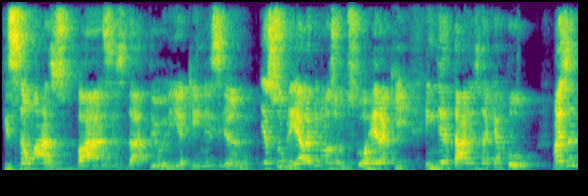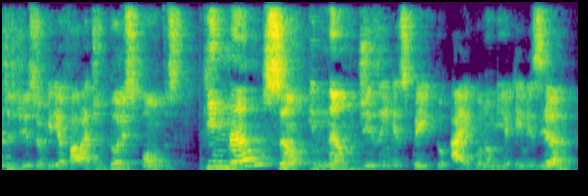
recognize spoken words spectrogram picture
que são as bases da teoria keynesiana. E é sobre ela que nós vamos discorrer aqui em detalhes daqui a pouco. Mas antes disso, eu queria falar de dois pontos que não são e não dizem respeito à economia keynesiana.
